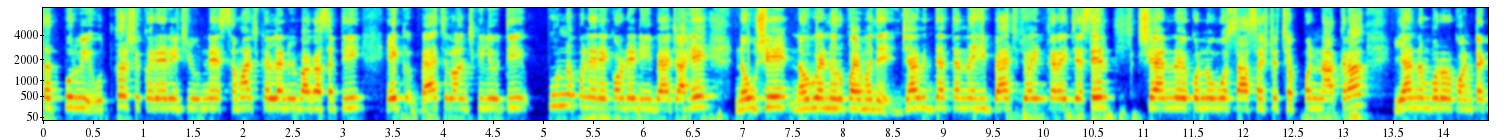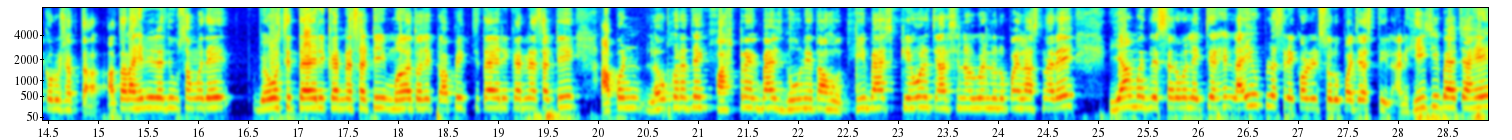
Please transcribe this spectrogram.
तत्पूर्वी उत्कर्ष करिअर इन्स्टिट्यूटने समाज कल्याण विभागासाठी एक बॅच लॉन्च केली होती. पूर्णपणे रेकॉर्डेड ही बॅच आहे. नऊशे नव्याण्णव रुपयामध्ये. ज्या विद्यार्थ्यांना ही बॅच जॉईन करायची असेल शहाण्णव एकोणनव्वद सहासष्ट छप्पन्न अकरा या नंबरवर कॉन्टॅक्ट करू शकता. आता राहिलेल्या दिवसामध्ये व्यवस्थित तयारी करण्यासाठी महत्त्वाचे टॉपिकची तयारी करण्यासाठी आपण लवकरच एक फास्ट ट्रॅक बॅच घेऊन येत आहोत. ही बॅच केवळ चारशे नव्याण्णव रुपयाला असणार आहे. यामधले सर्व लेक्चर हे लाईव्ह प्लस रेकॉर्डेड स्वरूपाचे असतील. आणि ही जी बॅच आहे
